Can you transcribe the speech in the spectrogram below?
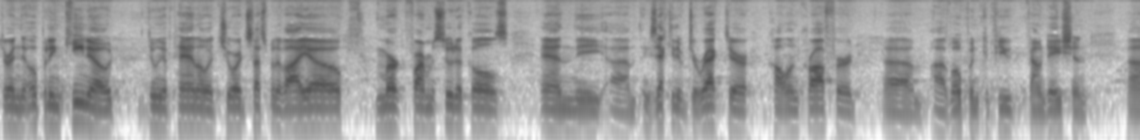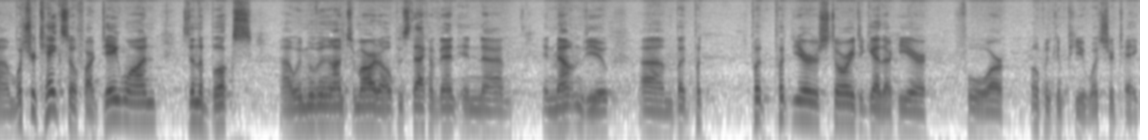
during the opening keynote doing a panel with George Slessman of I.O., Merck Pharmaceuticals, and the um, executive director, Colin Crawford, um, of Open Compute Foundation. Um, what's your take so far? Day one is in the books. Uh, we're moving on tomorrow to OpenStack event in, uh, in Mountain View. Um, but put, put, put your story together here for Open Compute. What's your take?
